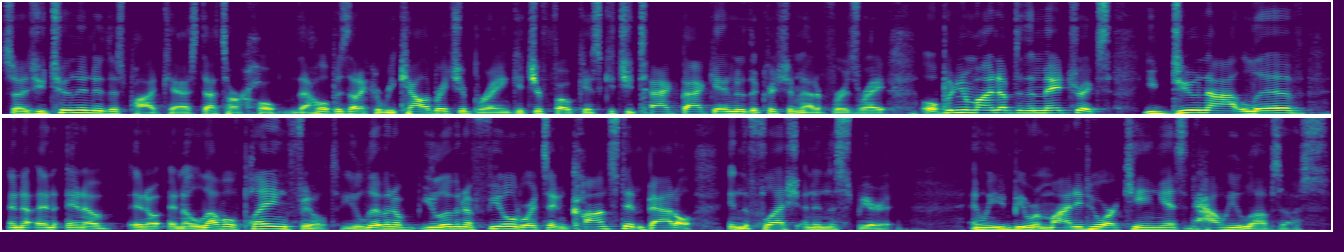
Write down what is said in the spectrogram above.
So as you tune into this podcast, that's our hope. The hope is that I can recalibrate your brain, get your focus, get you tagged back into the Christian metaverse, right? Open your mind up to the matrix. You do not live in a, in, in a, in a, in a level playing field. You live in a you live in a field where it's in constant battle in the flesh and in the spirit. And we need to be reminded who our King is and how he loves us.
